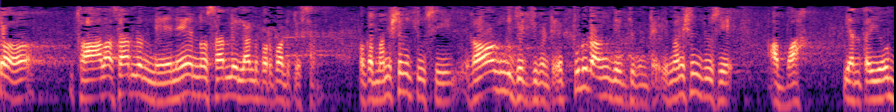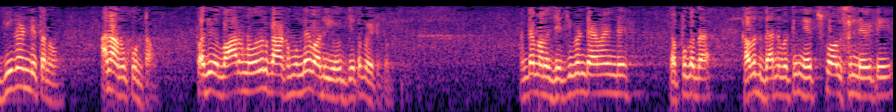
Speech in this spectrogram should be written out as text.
సో చాలాసార్లు నేనే ఎన్నోసార్లు ఇలాంటి పొరపాటు చేశాను. ఒక మనిషిని చూసి రాంగ్ జడ్జిమెంట్ ఎప్పుడు రాంగ్ జడ్జిమెంట్? ఈ మనిషిని చూసి అబ్బా ఎంత యోగ్యుడండి ఇతను అని అనుకుంటాం. పది వారం రోజులు కాకముందే వాడి యోగ్యత బయటపడుతుంది. అంటే మన జడ్జిమెంట్ ఏమైంది? తప్పు కదా. కాబట్టి దాన్ని బట్టి నేర్చుకోవాల్సింది ఏమిటి?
